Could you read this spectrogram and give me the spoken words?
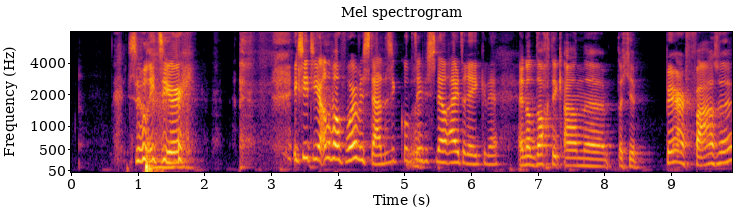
Sorry, Tuur. ik zie het hier allemaal voor me staan, dus ik kon het even snel uitrekenen. En dan dacht ik aan eh, dat je per fase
